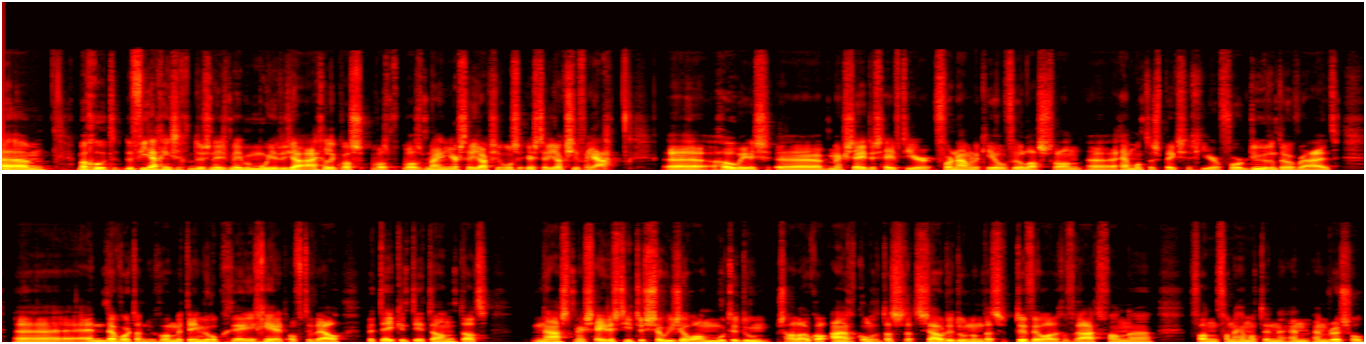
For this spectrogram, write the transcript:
Um, maar goed, de FIA ging zich er dus ineens mee bemoeien. Dus ja, eigenlijk was, was, was mijn eerste reactie, onze eerste reactie van ja, uh, ho is, uh, Mercedes heeft hier voornamelijk heel veel last van. Uh, Hamilton spreekt zich hier voortdurend over uit. en daar wordt dan nu gewoon meteen weer op gereageerd. Oftewel, betekent dit dan dat naast Mercedes, die het dus sowieso al moeten doen, ze hadden ook al aangekondigd dat ze dat zouden doen, omdat ze te veel hadden gevraagd van van, van Hamilton en, en Russell.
